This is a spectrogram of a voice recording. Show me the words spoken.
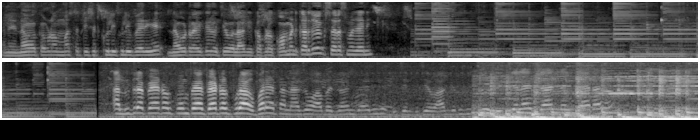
અને નવા કપડા મસ્ત ટી શર્ટ ખુલી ખુલી પહેરી છે. નવો ટ્રાય કર્યો કેવો લાગે? કપડા કોમેન્ટ કરજો એક સરસ મજાની. આ લુદ્રા પેટ્રોલ પંપે પેટ્રોલ પુરા ઊભા રહેતા ના જો આ બધા જાય રહી છે. ડીજે બીજે વાગી રહી છે. ડીજે લઈને જાય લઈને જાય રહ્યા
